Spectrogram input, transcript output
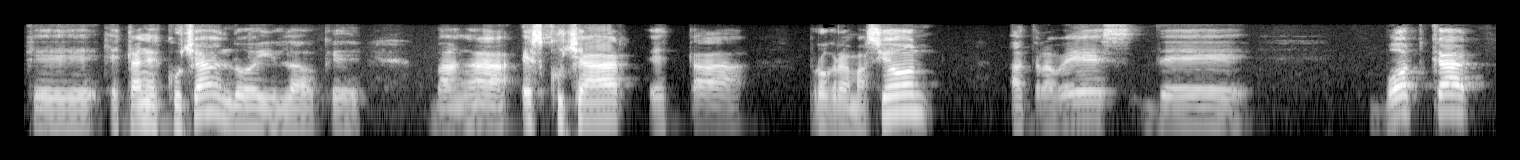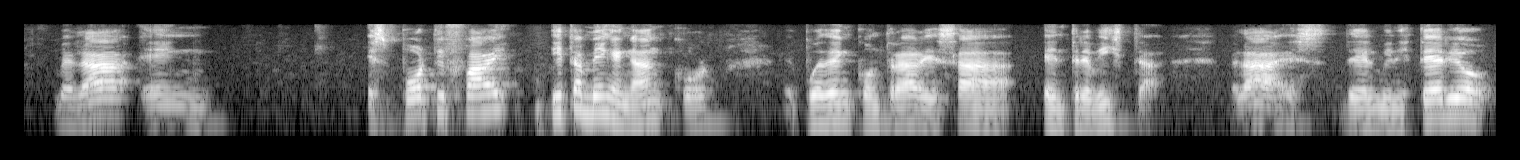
Que están escuchando y los que van a escuchar esta programación a través de podcast, ¿verdad? En Spotify y también en Anchor puede encontrar esa entrevista, ¿verdad? Es del Ministerio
